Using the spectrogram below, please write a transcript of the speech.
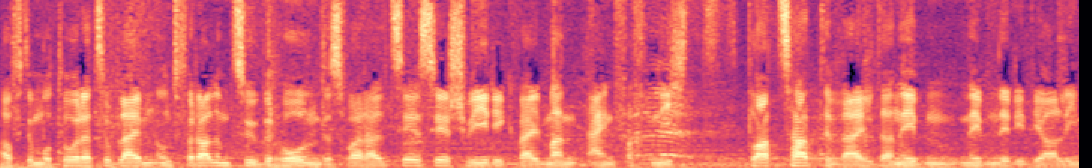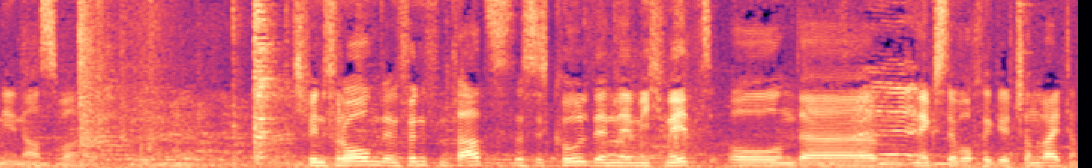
auf dem Motorrad zu bleiben und vor allem zu überholen. Das war halt sehr, sehr schwierig, weil man einfach nicht Platz hatte, weil daneben neben der Ideallinie nass war. Bin froh um den fünften Platz. Das ist cool, den nehme ich mit und äh, nächste Woche geht schon weiter.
